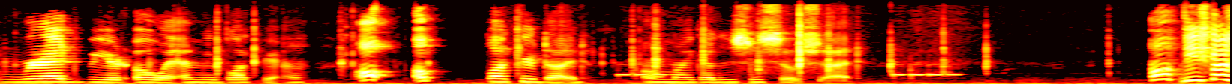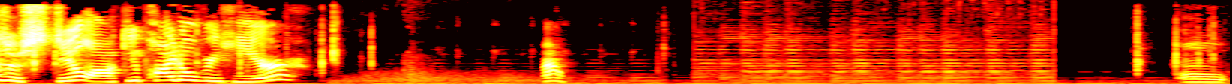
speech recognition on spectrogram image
red beard? Oh wait, I mean black beard. Oh, oh, black beard died. Oh my god, this is so sad. Oh, these guys are still occupied over here. Wow. Oh.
